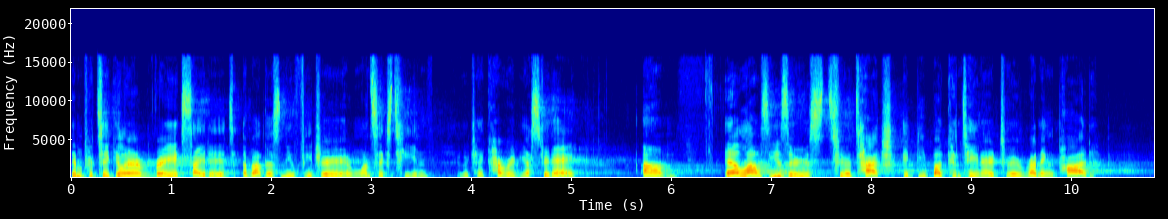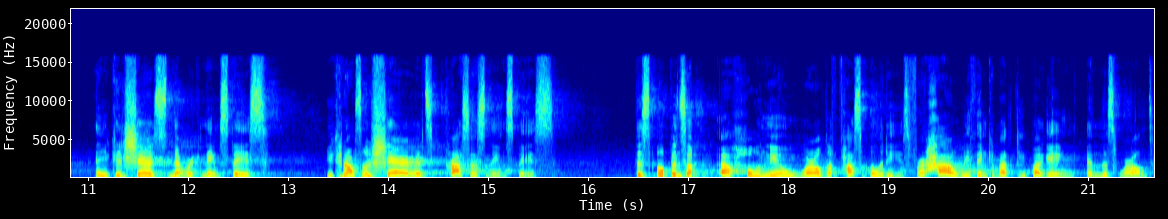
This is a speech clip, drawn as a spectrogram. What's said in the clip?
in particular, I'm very excited about this new feature in 116, which I covered yesterday. Um, it allows users to attach a debug container to a running pod, and you can share its network namespace. You can also share its process namespace. This opens up a whole new world of possibilities for how we think about debugging in this world.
